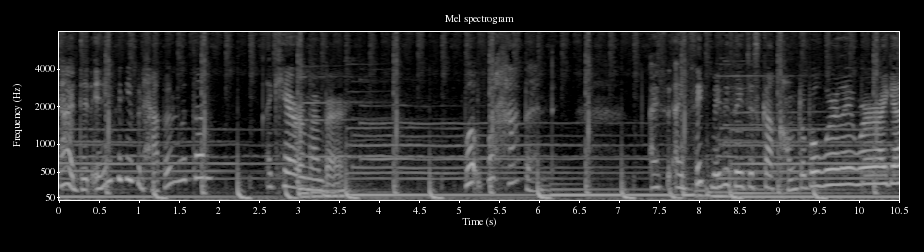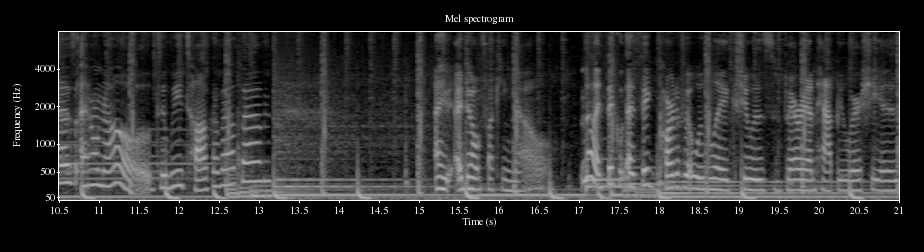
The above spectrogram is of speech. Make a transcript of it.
God, did anything even happen with them? I can't remember. What what happened? I, th- I think maybe they just got comfortable where they were, I guess. I don't know. Did we talk about them? I, I don't fucking know. No, I think I think part of it was like she was very unhappy where she is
